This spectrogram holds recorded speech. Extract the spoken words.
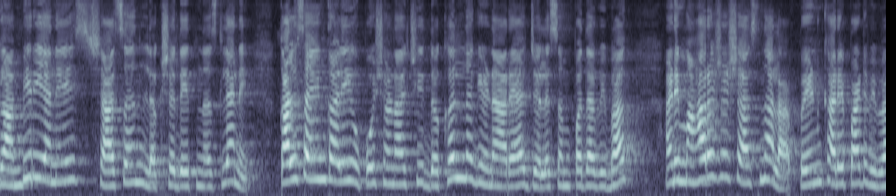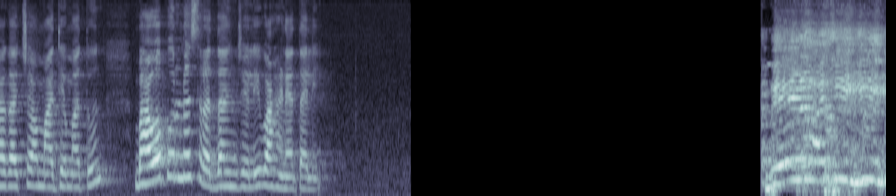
गांभीर्याने शासन लक्ष देत नसल्याने काल सायंकाळी उपोषणाची दखल न घेणाऱ्या जलसंपदा विभाग आणि महाराष्ट्र शासनाला पेण खारेपाट विभागाच्या माध्यमातून भावपूर्ण श्रद्धांजली वाहण्यात आली. वेळ अशी ही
